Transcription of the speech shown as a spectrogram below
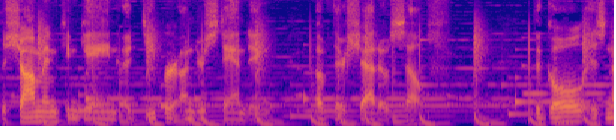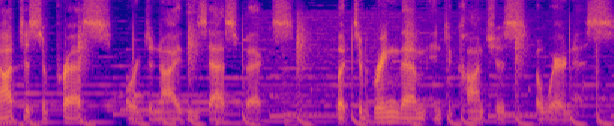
the shaman can gain a deeper understanding of their shadow self. The goal is not to suppress or deny these aspects, but to bring them into conscious awareness.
